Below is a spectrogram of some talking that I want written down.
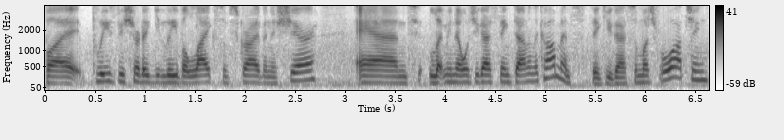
But please be sure to leave a like, subscribe, and a share. And let me know what you guys think down in the comments. Thank you guys so much for watching.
